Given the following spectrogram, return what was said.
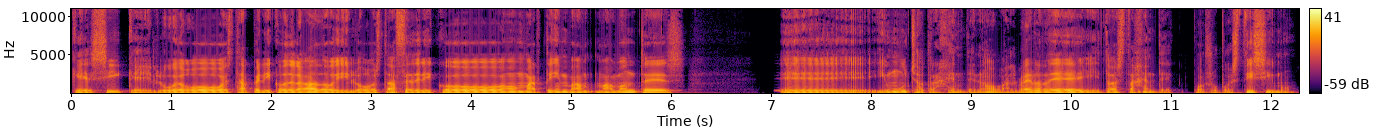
Que sí, que luego está Perico Delgado y luego está Federico Martín Mamontes eh, y mucha otra gente, ¿no? Valverde y toda esta gente, por supuestísimo.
